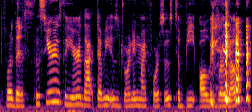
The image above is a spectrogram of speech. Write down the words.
for this. This year is the year that Debbie is joining my forces to beat all Libras up.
